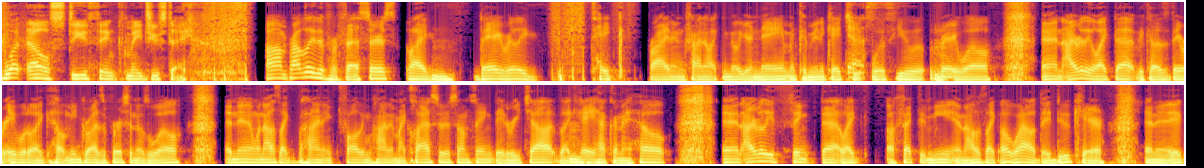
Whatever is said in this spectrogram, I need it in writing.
what else do you think made you stay? Um, probably the professors. Like hmm. they really take pride in trying to like know your name and communicate Yes. you, with you hmm. very well. And I really like that because they were able to like help me grow as a person as well. And then when I was like behind, falling behind in my class or something, they'd reach out like, hmm. Hey, how can I help? And I really think that like affected me. And I was like, Oh wow, they do care. And it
